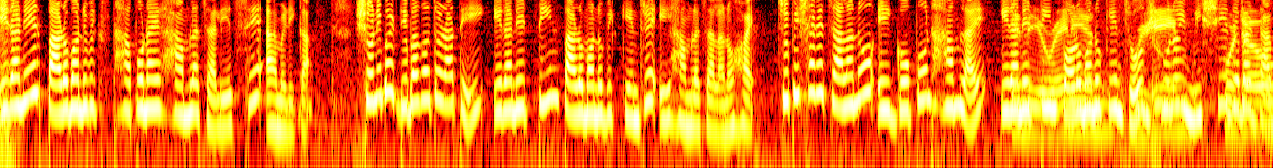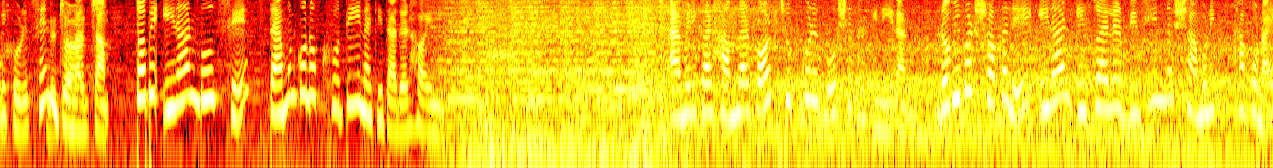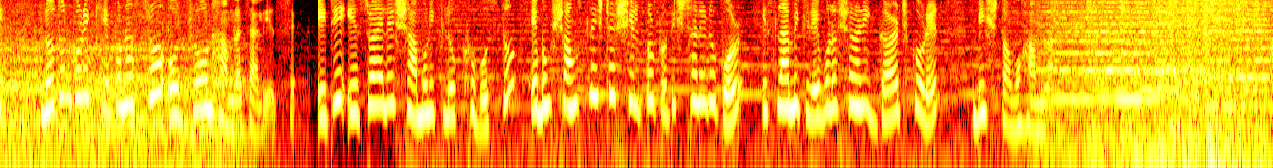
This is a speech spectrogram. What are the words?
ইরানের পারমাণবিক স্থাপনায় হামলা চালিয়েছে আমেরিকা। শনিবার দিবাগত রাতেই ইরানের তিন পারমাণবিক কেন্দ্রে এই হামলা চালানো হয়। চুপিসারে চালানো এই গোপন হামলায় ইরানের তিন পরমাণু কেন্দ্র ধুলোয় মিশিয়ে দেবার দাবি করেছেন ডোনাল্ড ট্রাম্প। তবে ইরান বলছে তেমন কোনো ক্ষতি নাকি তাদের হয়নি। আমেরিকার হামলার পর চুপ করে বসে থাকেনি ইরান। রবিবার সকালে ইরান ইসরায়েলের বিভিন্ন সামরিক স্থাপনায় নতুন করে ক্ষেপণাস্ত্র ও ড্রোন হামলা চালিয়েছে। এটি ইসরায়েলের সামরিক লক্ষ্যবস্তু এবং সংশ্লিষ্ট শিল্প প্রতিষ্ঠানের উপর ইসলামিক রেভলিউশনারি গার্ড কোরের বিশতম হামলা।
